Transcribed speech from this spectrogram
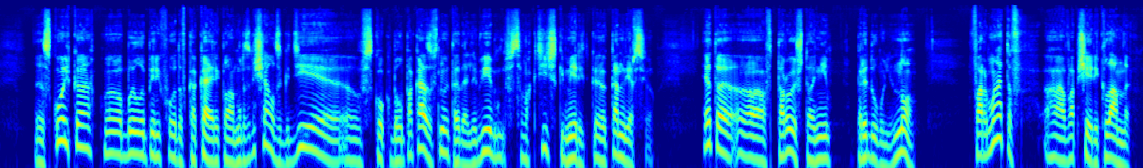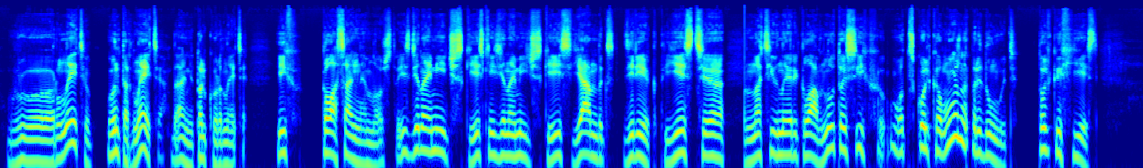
сколько э, было переходов, какая реклама размещалась, где, э, сколько было показов, ну и так далее. Ве- Фактически мерить э, конверсию. Это э, второе, что они придумали. Но форматов а, вообще рекламных в Рунете, в интернете, да, не только в Рунете, их колоссальное множество. Есть динамические, есть нединамические, есть Яндекс Директ, есть э, нативная реклама. Ну, то есть их вот сколько можно придумать, только их есть.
